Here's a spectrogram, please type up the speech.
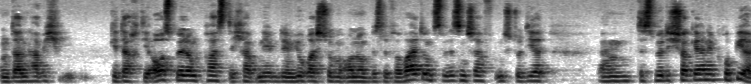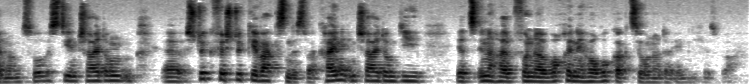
Und dann habe ich gedacht, die Ausbildung passt. Ich habe neben dem Jurastudium auch noch ein bisschen Verwaltungswissenschaften studiert. Ähm, das würde ich schon gerne probieren. Und so ist die Entscheidung äh, Stück für Stück gewachsen. Das war keine Entscheidung, die jetzt innerhalb von einer Woche eine Hauruck-Aktion oder ähnliches war.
